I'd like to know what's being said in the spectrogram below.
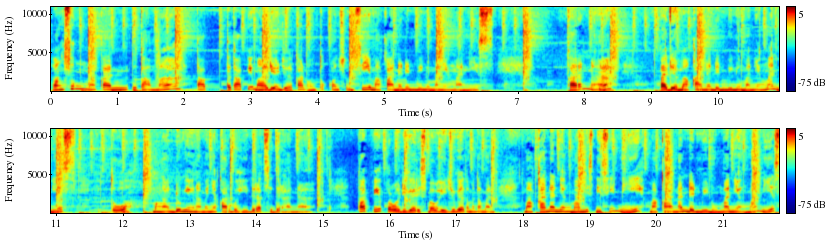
langsung makan utama, tetapi malah dianjurkan untuk konsumsi makanan dan minuman yang manis? Karena pada makanan dan minuman yang manis itu mengandung yang namanya karbohidrat sederhana. Tapi perlu digarisbawahi juga teman-teman, makanan yang manis di sini, makanan dan minuman yang manis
